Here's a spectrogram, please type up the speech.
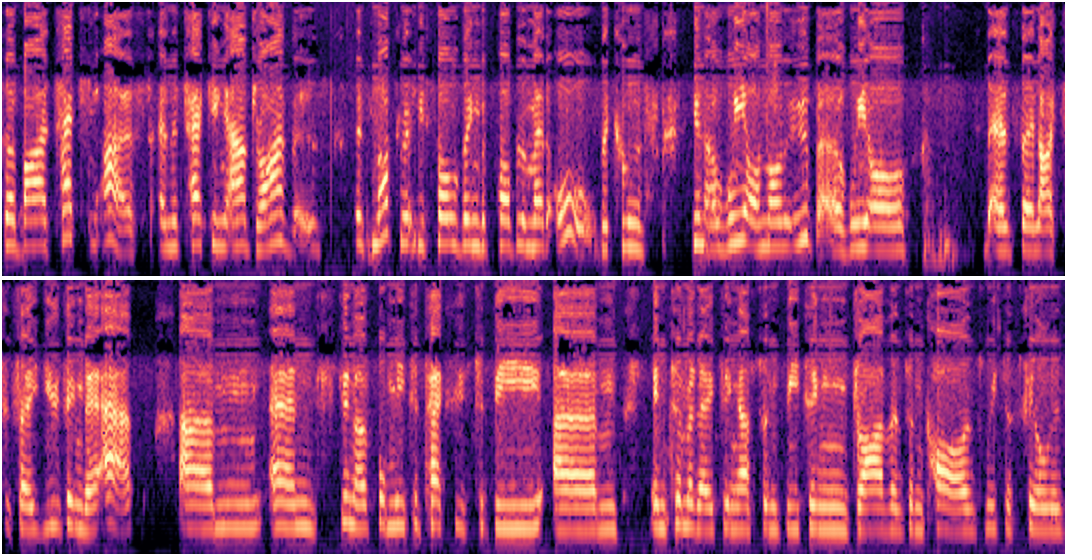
So by attacking us and attacking our drivers, it's not really solving the problem at all because, you know, we are not Uber. We are, as they like to say, using their app. Um, and, you know, for meter taxis to be um, intimidating us and beating drivers and cars, we just feel is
